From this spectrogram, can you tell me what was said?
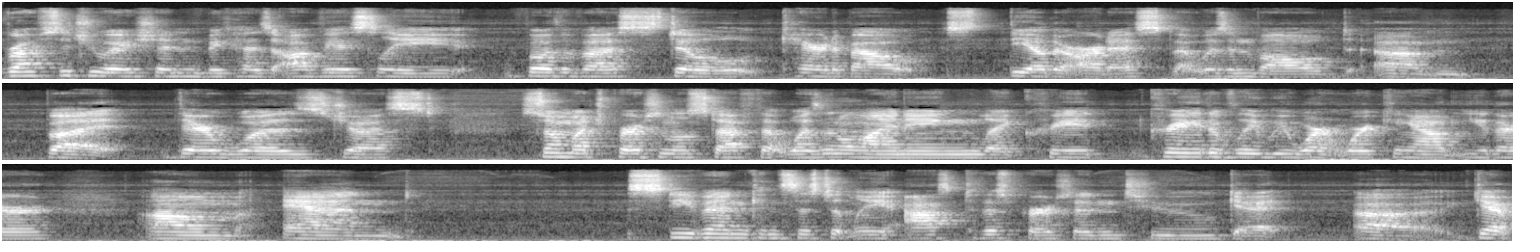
rough situation because obviously both of us still cared about the other artist that was involved, um, but there was just so much personal stuff that wasn't aligning. Like create creatively, we weren't working out either, um, and Steven consistently asked this person to get uh, get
